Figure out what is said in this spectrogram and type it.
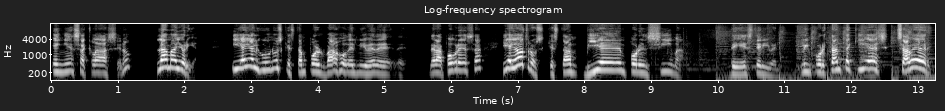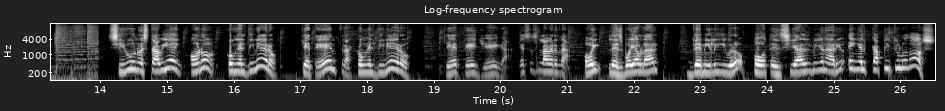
en esa clase, ¿no? La mayoría. Y hay algunos que están por bajo del nivel de, de la pobreza y hay otros que están bien por encima de este nivel. Lo importante aquí es saber si uno está bien o no con el dinero que te entra, con el dinero que te llega. Esa es la verdad. Hoy les voy a hablar de mi libro Potencial Millonario en el capítulo 2.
